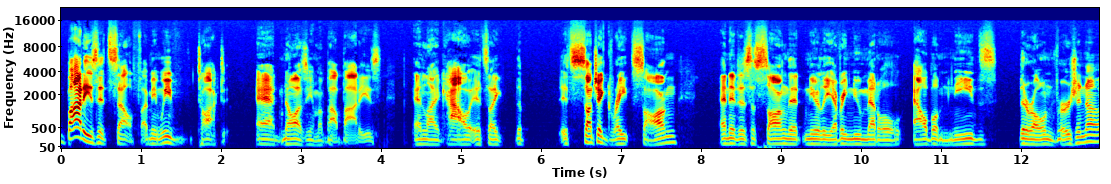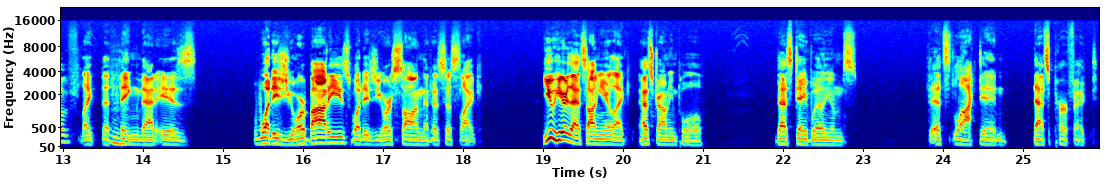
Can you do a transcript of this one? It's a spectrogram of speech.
bodies itself i mean we've talked ad nauseum about bodies and like how it's like the it's such a great song and it is a song that nearly every nu metal album needs their own version of like the Mhm. thing that is what is your bodies what is your song that is just like you hear that song and you're like that's drowning pool. That's dave williams. That's locked in. That's perfect.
